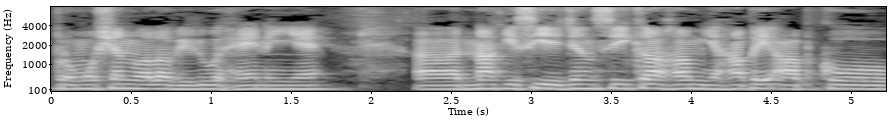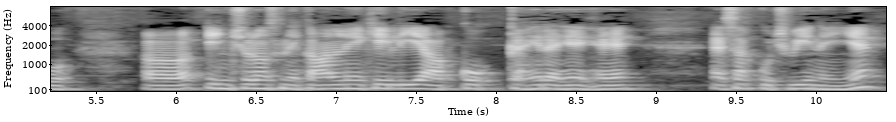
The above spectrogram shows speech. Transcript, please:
प्रमोशन वाला वीडियो है नहीं है। ना किसी एजेंसी का हम यहाँ पे आपको इंश्योरेंस निकालने के लिए आपको कह रहे हैं, ऐसा कुछ भी नहीं है।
